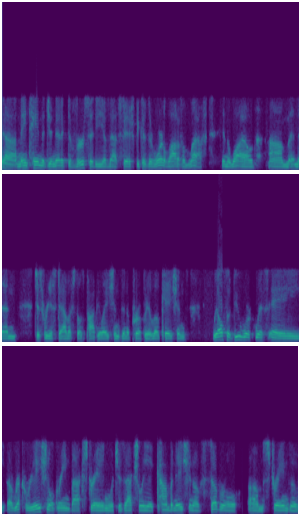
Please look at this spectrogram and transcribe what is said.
uh, maintain the genetic diversity of that fish because there weren't a lot of them left in the wild, um, and then just reestablish those populations in appropriate locations. We also do work with a, a recreational greenback strain, which is actually a combination of several um, strains of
